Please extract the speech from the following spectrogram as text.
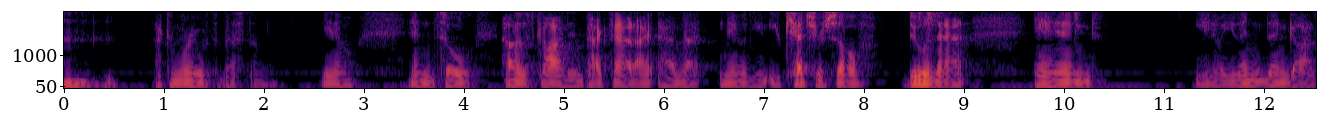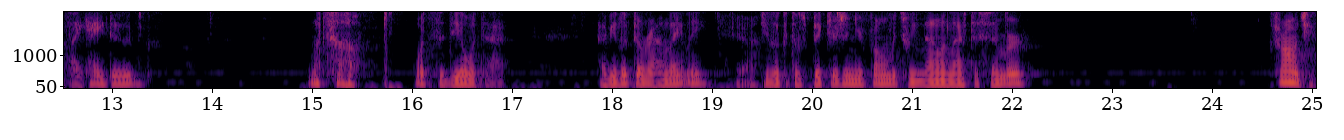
Mhm. I can worry with the best of them, you know? And so, how does God impact that? I have that, you know, you, you catch yourself doing that, and, you know, you then, then God's like, hey, dude, what's up? What's the deal with that? Have you looked around lately? Yeah. Did you look at those pictures in your phone between now and last December? What's wrong with you?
